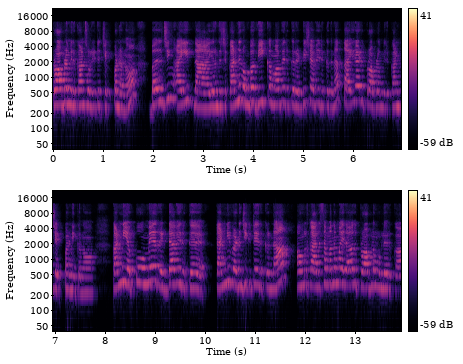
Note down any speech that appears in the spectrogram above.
ப்ராப்ளம் இருக்கான்னு சொல்லிட்டு செக் பண்ணணும். பல்ஜிங் ஐ இருந்துச்சு. கண்ணு ரொம்ப வீக்கமாவே இருக்கு ரெட்டிஷாவே இருக்குதுன்னா தைராய்டு ப்ராப்ளம் இருக்கான்னு செக் பண்ணிக்கணும். கண் எப்பவுமே ரெட்டாவே இருக்கு. தண்ணி வடிஞ்சிக்கிட்டே இருக்குன்னா அவங்களுக்கு அது சம்பந்தமா ஏதாவது ப்ராப்ளம் உள்ள இருக்கா?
